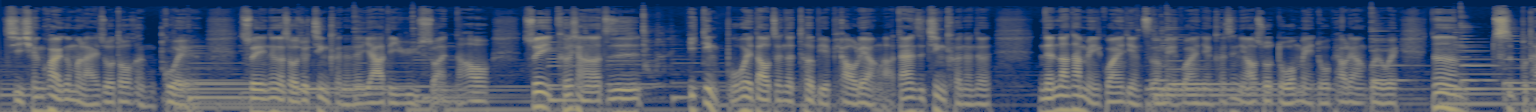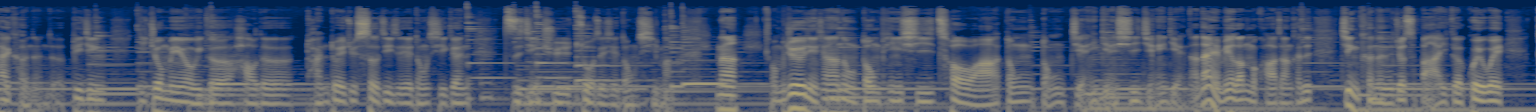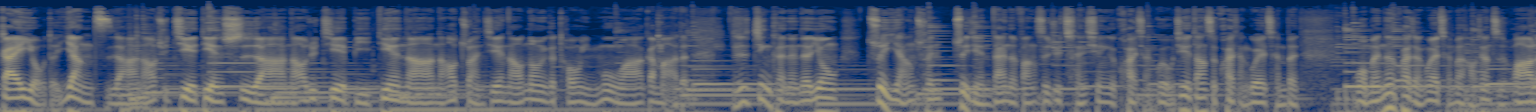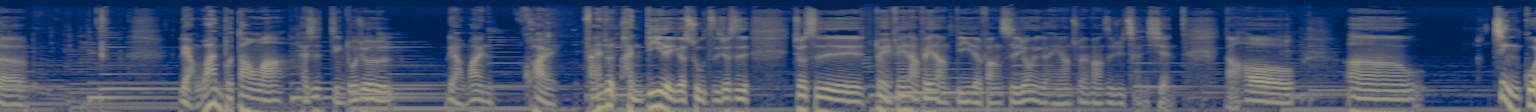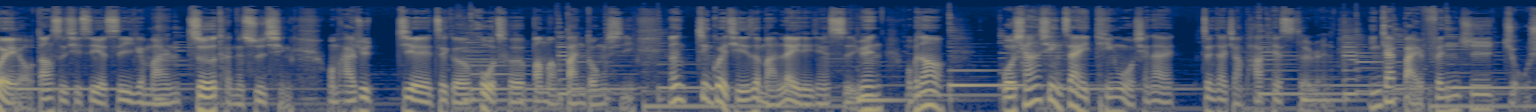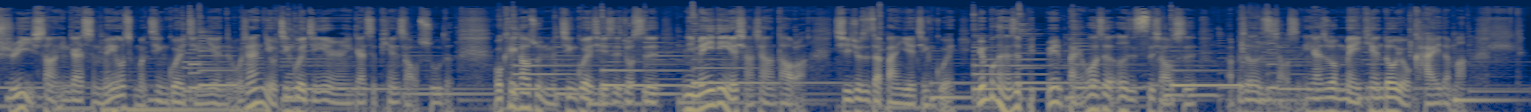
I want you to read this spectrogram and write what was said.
几千块根本来说都很贵了，所以那个时候就尽可能的压低预算，然后所以可想而知，一定不会到真的特别漂亮啦，当然是尽可能的。能让它美观一点，则美观一点。可是你要说多美多漂亮贵位，那是不太可能的。毕竟你就没有一个好的团队去设计这些东西，跟资金去做这些东西嘛。那我们就有点像那种东拼西凑啊，东东减一点，西减一点。啊，但也没有到那么夸张，可是尽可能的就是把一个柜位该有的样子啊，然后去借电视啊，然后去借笔电啊，然后转接，然后弄一个投影幕啊，干嘛的，就是尽可能的用最阳春。最简单的方式去呈现一个快闪柜，我记得当时快闪柜的成本，我们那快闪柜的成本好像只花了两万不到吗？还是顶多就两万块，反正就很低的一个数字，就是就是对非常非常低的方式，用一个很阳春的方式去呈现。然后，呃，进柜哦，当时其实也是一个蛮折腾的事情，我们还去。借这个货车帮忙搬东西，那进柜其实是蛮累的一件事，因为我不知道，我相信在听我现在正在讲 podcast 的人，应该百分之九十以上应该是没有什么进柜经验的。我相信有进柜经验的人应该是偏少数的。我可以告诉你们，进柜其实就是你们一定也想象到了，其实就是在半夜进柜，因为不可能是因为百货是二十四小时啊，不是二十四小时，应该是说每天都有开的嘛，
